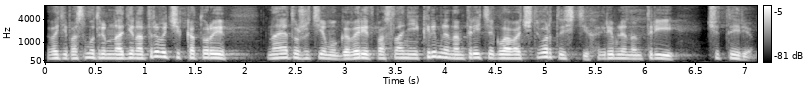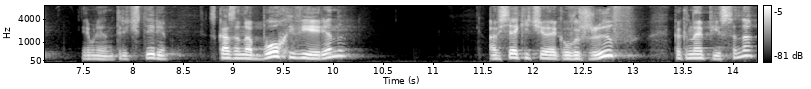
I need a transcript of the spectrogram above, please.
Давайте посмотрим на один отрывочек, который на эту же тему говорит послание к римлянам, 3 глава, 4 стих, римлянам 3, 4. Римлянам 3, 4. Сказано, «Бог верен, а всякий человек лжив, как написано,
